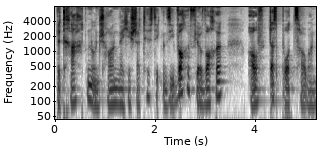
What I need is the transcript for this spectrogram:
betrachten und schauen, welche Statistiken sie Woche für Woche auf das Board zaubern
